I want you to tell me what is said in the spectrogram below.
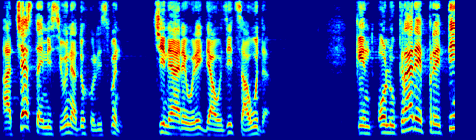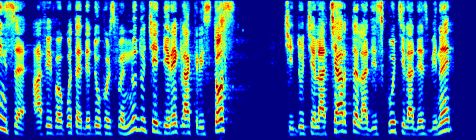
Aceasta e misiunea Duhului Sfânt. Cine are urechi de auzit să audă. Când o lucrare pretinsă a fi făcută de Duhul Sfânt nu duce direct la Hristos, ci duce la ceartă, la discuții, la dezbinări,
